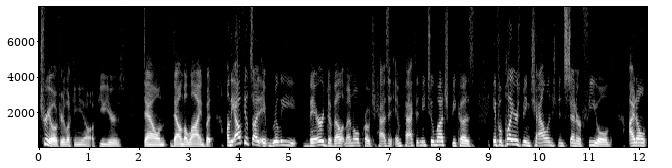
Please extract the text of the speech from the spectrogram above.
trio if you're looking, you know, a few years down down the line. But on the outfield side, it really their developmental approach hasn't impacted me too much because if a player is being challenged in center field, I don't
